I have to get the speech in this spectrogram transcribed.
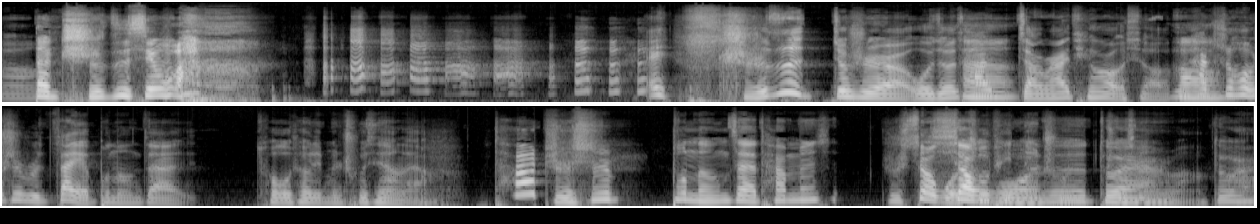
啊但池子姓王。哎池子就是我觉得他啊讲的还挺好笑。那他啊之后是不是再也不能在脱口秀里面出现了呀？他只是不能在他们就是效果效出品果的出现是吧？对哦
